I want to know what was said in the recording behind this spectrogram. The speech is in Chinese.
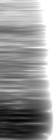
对。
